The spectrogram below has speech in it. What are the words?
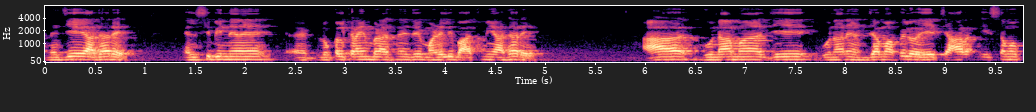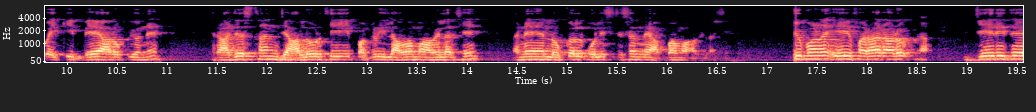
અને જે આધારે એલસીબીને લોકલ ક્રાઇમ બ્રાન્ચને જે મળેલી બાતમી આધારે આ ગુનામાં જે ગુનાને અંજામ આપેલો એ ચાર ઇસમો પૈકી બે આરોપીઓને રાજસ્થાન જાલોરથી પકડી લાવવામાં આવેલા છે અને લોકલ પોલીસ સ્ટેશનને આપવામાં આવેલા છે. હજુ પણ એ ફરાર આરોપ જે રીતે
